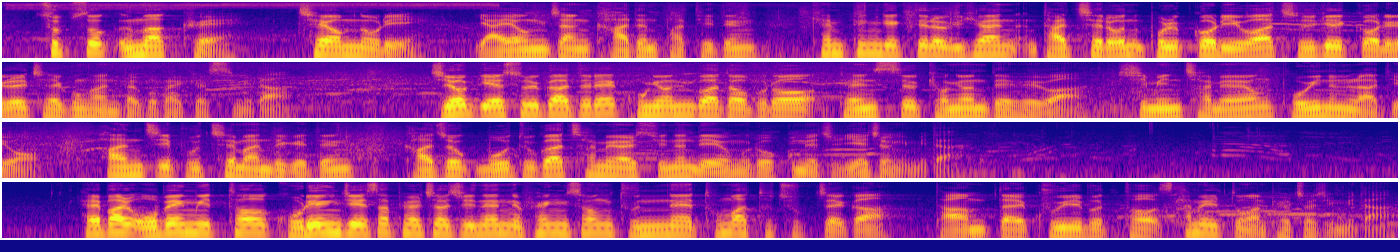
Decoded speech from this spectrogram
숲속 음악회, 체험놀이, 야영장 가든 파티 등 캠핑객들을 위한 다채로운 볼거리와 즐길거리를 제공한다고 밝혔습니다. 지역 예술가들의 공연과 더불어 댄스 경연 대회와 시민 참여형 보이는 라디오, 한지 부채 만들기 등 가족 모두가 참여할 수 있는 내용으로 꾸며질 예정입니다. 해발 500m 고랭지에서 펼쳐지는 횡성 둔내 토마토 축제가 다음 달 9일부터 3일 동안 펼쳐집니다.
